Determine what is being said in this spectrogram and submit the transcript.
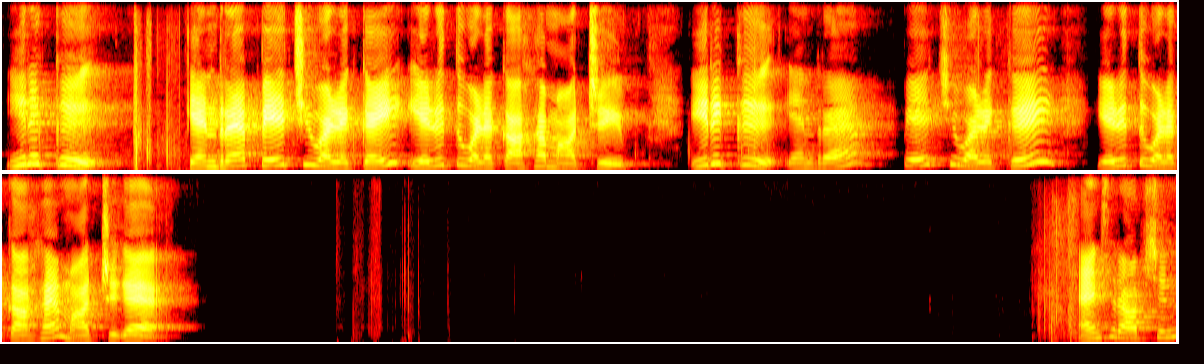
இருக்கு என்ற பேச்சு வழக்கை எழுத்து வழக்காக மாற்று. இருக்கு என்ற பேச்சு வழக்கை எழுத்து வழக்காக மாற்றுக. ஆன்சர் ஆப்ஷன்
